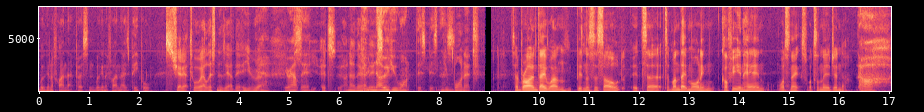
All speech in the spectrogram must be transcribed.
we're going to find that person. We're going to find those people. Shout out to all our listeners out there. You, uh, you're out there. It's I know they're out You there. know so you want this business. you want it. So Brian, day one, business is sold. It's a it's a Monday morning, coffee in hand. What's next? What's on the agenda? oh,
